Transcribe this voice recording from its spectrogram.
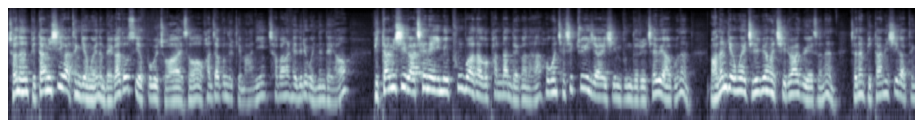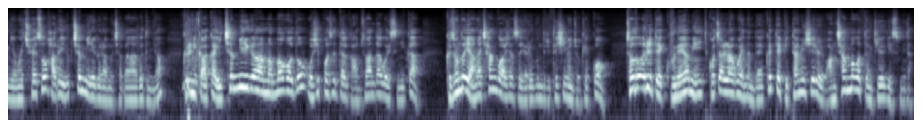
저는 비타민 C 같은 경우에는 메가도스 요법을 좋아해서 환자분들께 많이 처방을 해드리고 있는데요. 비타민C가 체내에 이미 풍부하다고 판단되거나 혹은 채식주의자이신 분들을 제외하고는 많은 경우에 질병을 치료하기 위해서는 저는 비타민C 같은 경우에 최소 하루에 6,000mg을 처방하거든요. 그러니까 아까 2,000mg만 먹어도 50%가 감소한다고 했으니까 그 정도 양을 참고하셔서 여러분들이 드시면 좋겠고 저도 어릴 때 구내염이 곧잘라고 했는데 그때 비타민C를 왕창 먹었던 기억이 있습니다.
